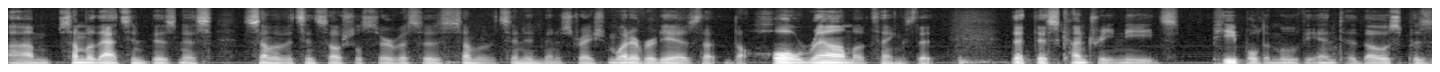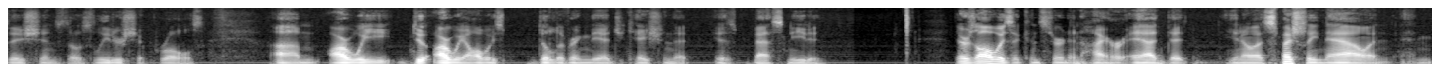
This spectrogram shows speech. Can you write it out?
Um, some of that's in business, some of it's in social services, some of it's in administration, whatever it is, the, the whole realm of things that, that this country needs people to move into those positions, those leadership roles. Um, are, we, do, are we always delivering the education that is best needed? There's always a concern in higher ed that you know, especially now, and, and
